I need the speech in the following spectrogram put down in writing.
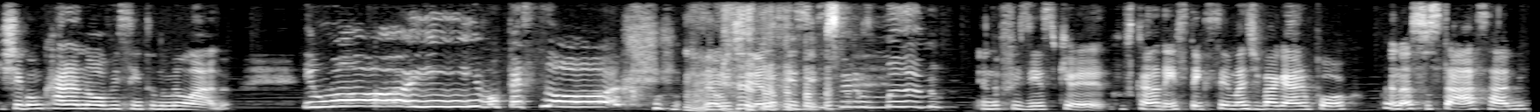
que chegou um cara novo e sentou do meu lado. Eu, oi, uma pessoa! Não, mentira, eu não fiz Um isso. ser humano. Eu não fiz isso porque os canadenses têm que ser mais devagar um pouco, pra não assustar, sabe?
